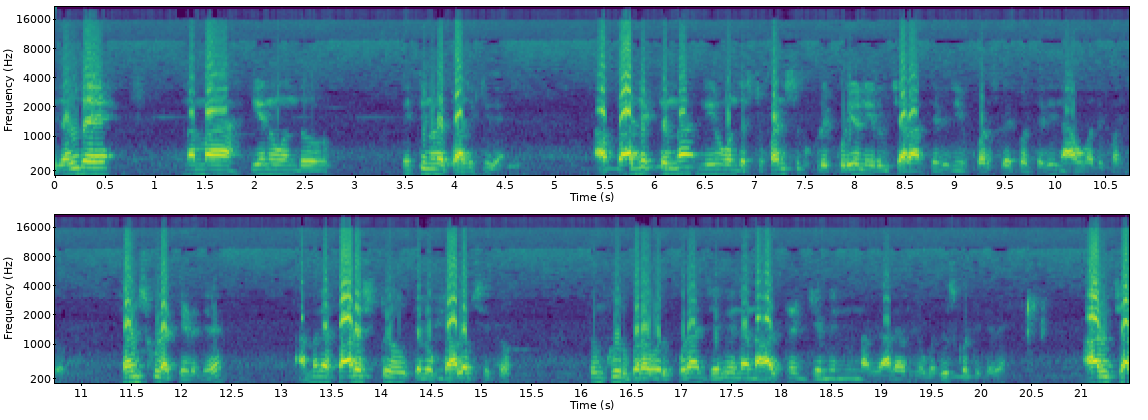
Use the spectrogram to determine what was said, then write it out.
ಇದಲ್ಲದೆ ನಮ್ಮ ಏನು ಒಂದು ಎತ್ತಿನೊಳೆ ಪ್ರಾಜೆಕ್ಟ್ ಇದೆ. ಆ ಪ್ರಾಜೆಕ್ಟ್ ಅನ್ನ ನೀವು ಒಂದಷ್ಟು ಫಂಡ್ಸ್ ಕುಡಿಯೋ ನೀರು ವಿಚಾರ ಅಂತೇಳಿ ನೀವು ಕೊಡಿಸ್ಬೇಕು ಅಂತೇಳಿ ನಾವು ಅದಕ್ಕೊಂದು ಫಂಡ್ಸ್ ಕೂಡ ಕೇಳಿದೆ ಆಮೇಲೆ ಫಾರೆಸ್ಟ್ ಕೆಲವು ಪ್ರಾಬ್ಲಮ್ಸ್ ಇತ್ತು. ತುಮಕೂರು ಬರೋವರು ಕೂಡ ಜಮೀನನ್ನು ಆಲ್ಟರ್ನೇಟ್ ಜಮೀನು ನಾವು ಯಾರವರಿಗೆ ಒದಗಿಸ್ಕೊಟ್ಟಿದ್ದೇವೆ. ಆ ವಿಚಾರ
